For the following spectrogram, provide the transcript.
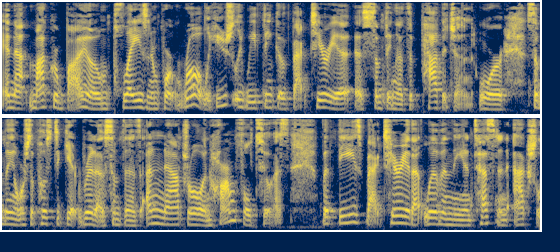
And that microbiome plays an important role. Usually we think of bacteria as something that's a pathogen or something that we're supposed to get rid of, something that's unnatural and harmful to us. But these bacteria that live in the intestine actually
